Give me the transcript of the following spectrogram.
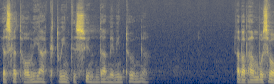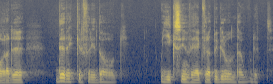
jag ska ta mig i akt och inte synda med min tunga. Abba Pambo svarade, det räcker för idag och gick sin väg för att begrunda ordet.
